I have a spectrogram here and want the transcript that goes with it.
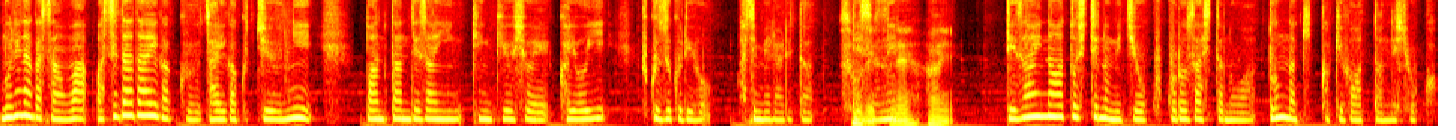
森永さんは早稲田大学在学中に万端デザイン研究所へ通い、服作りを始められた。そうですですよね。はい。デザイナーとしての道を志したのはどんなきっかけがあったんでしょうか？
